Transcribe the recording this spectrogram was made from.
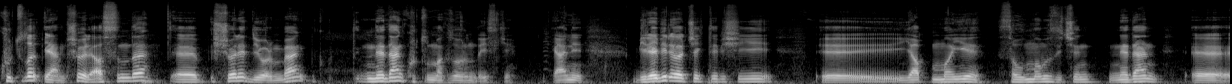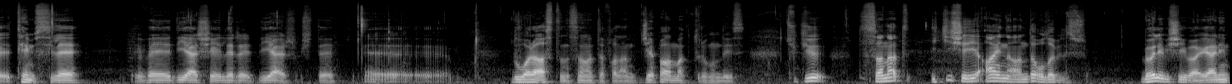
kurtula yani şöyle aslında e, şöyle diyorum ben neden kurtulmak zorundayız ki? Yani birebir ölçekte bir şeyi e, yapmayı savunmamız için neden e, temsile ve diğer şeylere diğer işte e, duvara astığın sanata falan cep almak durumundayız. Çünkü sanat iki şeyi aynı anda olabilir. Böyle bir şey var. Yani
